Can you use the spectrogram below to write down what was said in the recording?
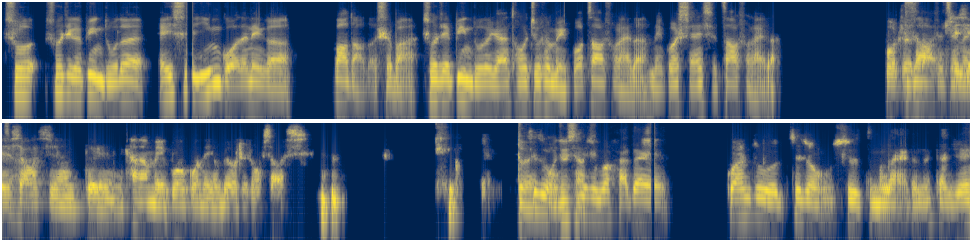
说说这个病毒的，哎，是英国的那个报道的是吧？说这病毒的源头就是美国造出来的，美国实验室造出来的。不知道这些消息，对你看看美国国内有没有这种消息？对，我就想为什么还在关注这种是怎么来的呢？感觉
